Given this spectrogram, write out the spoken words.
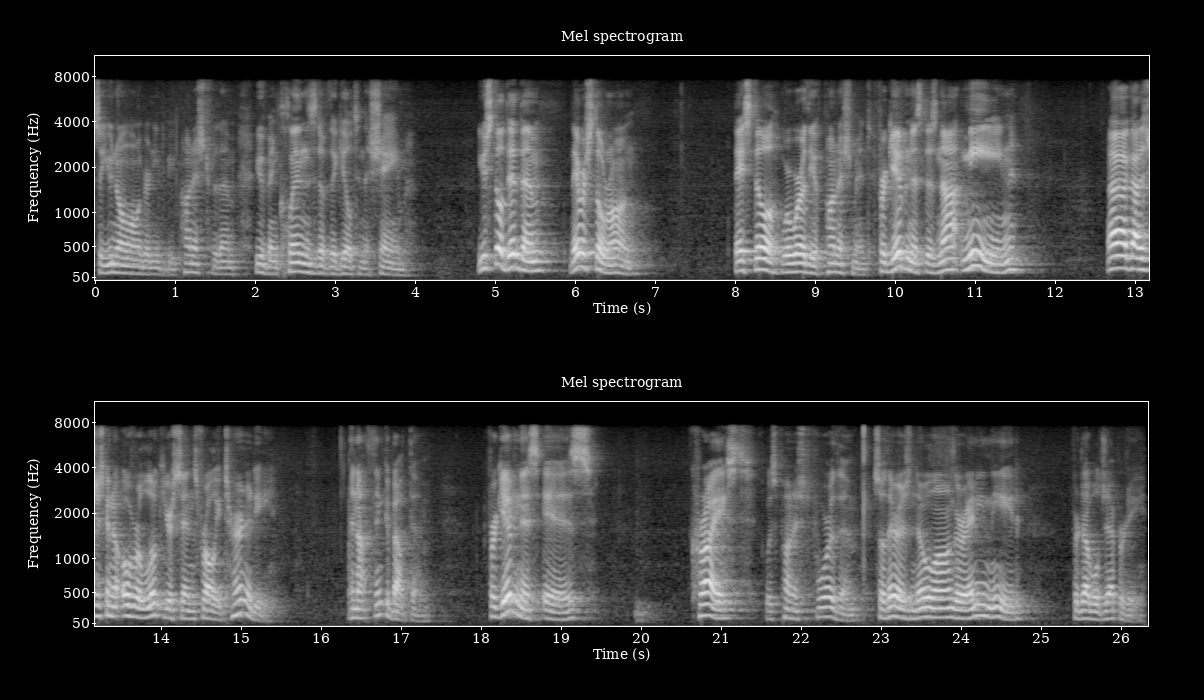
So you no longer need to be punished for them. You've been cleansed of the guilt and the shame. You still did them, they were still wrong. They still were worthy of punishment. Forgiveness does not mean uh, God is just going to overlook your sins for all eternity and not think about them. Forgiveness is Christ was punished for them, so there is no longer any need for double jeopardy.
